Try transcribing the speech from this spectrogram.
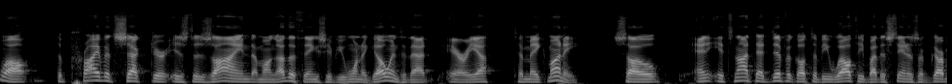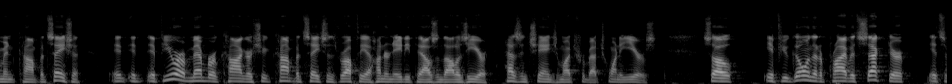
Well, the private sector is designed, among other things, if you want to go into that area, to make money. So, and it's not that difficult to be wealthy by the standards of government compensation. It, it, if you're a member of Congress, your compensation is roughly $180,000 a year. Hasn't changed much for about 20 years. So, if you go into the private sector, it's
